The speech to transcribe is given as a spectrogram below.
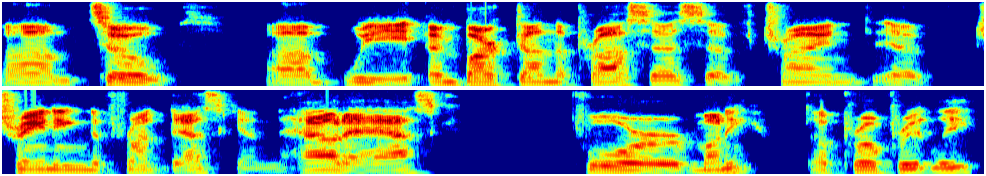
Um, so um, we embarked on the process of trying uh, training the front desk and how to ask for money appropriately,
